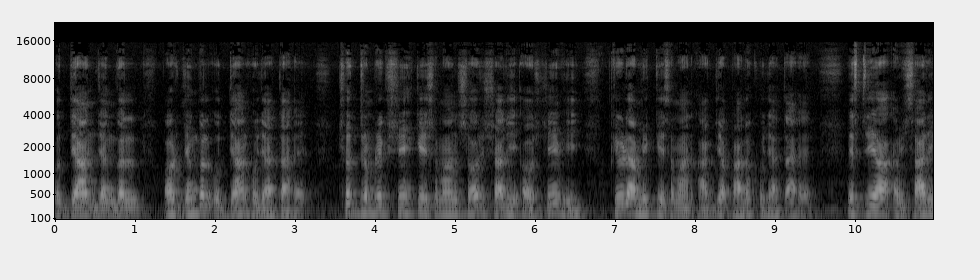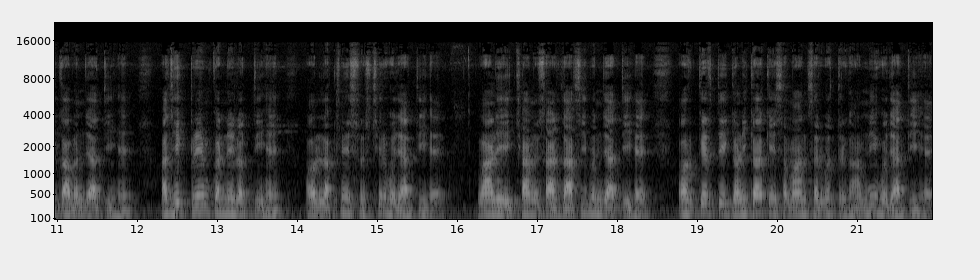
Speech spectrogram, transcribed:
उद्यान जंगल और जंगल उद्यान हो जाता है। क्षुद्र मृग सिंह के समान शौर्यशाली और सिंह भी क्रीड़ा मृग के समान आज्ञा पालक हो जाता है। स्त्रियाँ अभिसारिका बन जाती हैं, अधिक प्रेम करने लगती हैं और लक्ष्मी सुस्थिर हो जाती है। वाणी इच्छानुसार दासी बन जाती है और कीर्ति गणिका के समान सर्वत्र गामनी हो जाती है।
